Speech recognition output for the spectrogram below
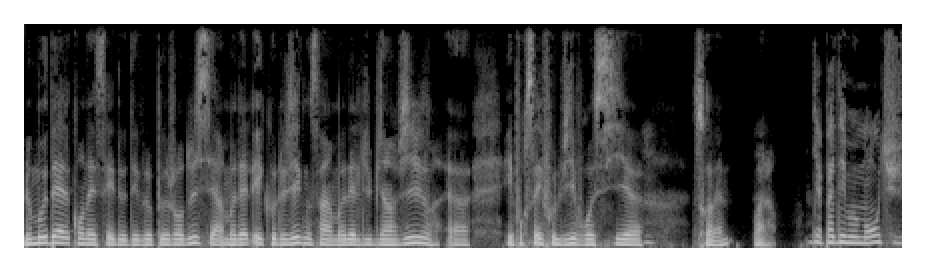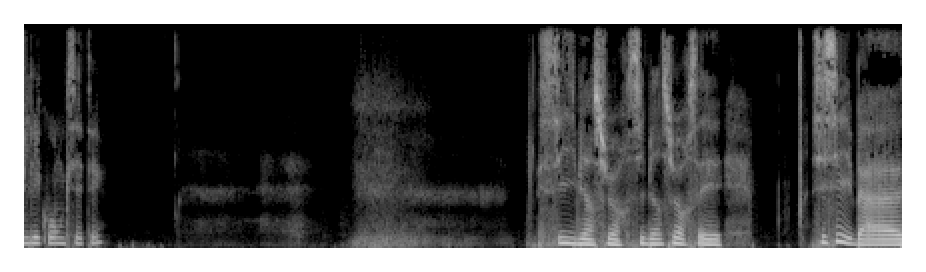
le modèle qu'on essaye de développer aujourd'hui, c'est un modèle écologique, donc c'est un modèle du bien vivre, euh, et pour ça il faut le vivre aussi euh, soi-même. Voilà. Il n'y a pas des moments où tu vis l'éco-anxiété? Si, bien sûr, si, bien sûr, c'est si, si, bah,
